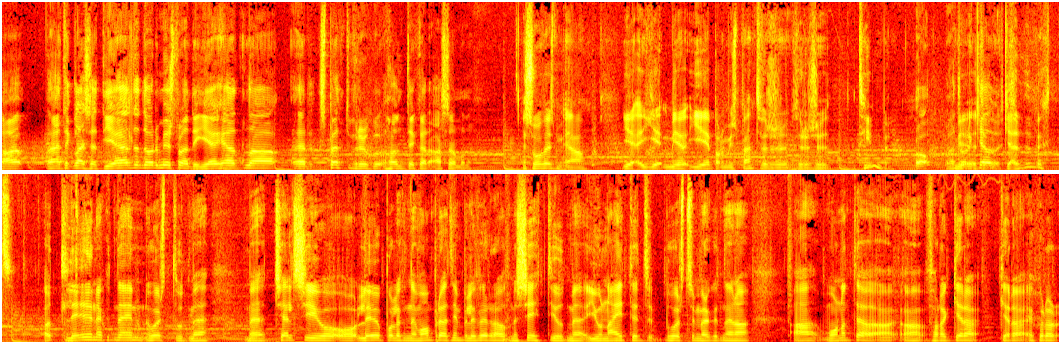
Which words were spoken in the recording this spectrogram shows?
Þetta er glæsett, ég held að þetta verið mjög spennandi Ég hérna er spenntur fyrir hönd ykkar Arsenalmanna en svo finnst mér, já. Ég, ég, ég, ég er bara mjög spennt fyrir, þessu- fyrir þessu tímabili. Ó, Þetta verið Mér- geðvikt geðvikt öll liðin einhvern veginn, þú veist, út með, með Chelsea og, og Liverpool einhvern veginn vonbreiða tímbili fyrra, út með City, út með United þú veist, sem er einhvern veginn að, að vonandi að, að fara að gera, gera einhverjar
